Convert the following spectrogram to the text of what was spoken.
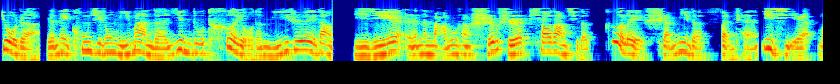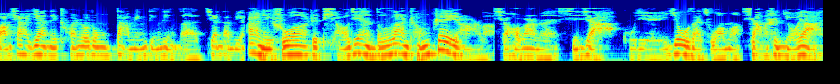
嗅着人类空气中弥漫的印度特有的迷之味道。以及人的马路上时不时飘荡起的各类神秘的粉尘，一起往下咽那传说中大名鼎鼎的煎蛋饼。按理说，这条件都烂成这样了，小伙伴们心下估计又在琢磨，想的是牛呀，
